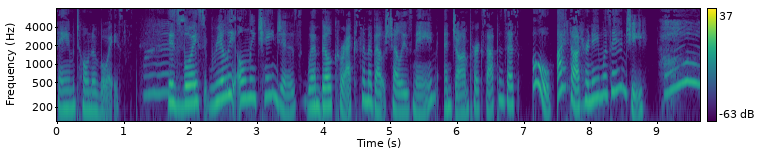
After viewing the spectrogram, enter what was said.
same tone of voice. What? His voice really only changes when Bill corrects him about Shelley's name and John perks up and says, Oh, I thought her name was Angie.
